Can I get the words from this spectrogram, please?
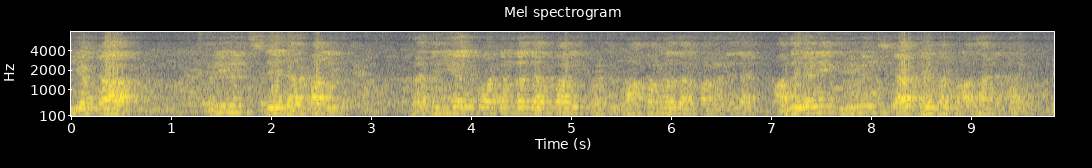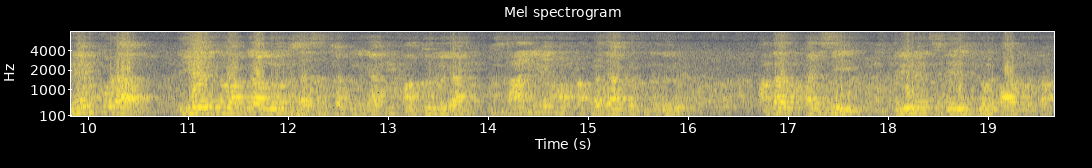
ఈ యొక్క గ్రీవెన్స్ డే జరపాలి. ప్రతి నియోజకవర్గంలో జరపాలి ప్రతి ప్రాంతంలో జరపాలి అనేది అందుకని గ్రీవెన్స్కి అత్యంత ప్రాధాన్యత. మేము కూడా నియోజకవర్గాల్లో శాసనసభ్యులు కానీ మంత్రులు కానీ స్థానికంగా ఉన్న ప్రజాప్రతినిధులు అందరం కలిసి గ్రీవెన్స్ డేస్లో పాల్గొంటాం.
